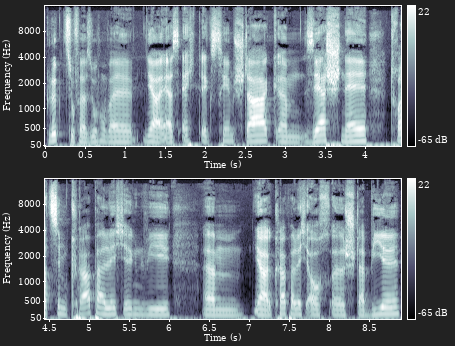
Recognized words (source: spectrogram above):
Glück zu versuchen, weil ja, er ist echt extrem stark, ähm, sehr schnell, trotzdem körperlich irgendwie, ähm, ja, körperlich auch äh, stabil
